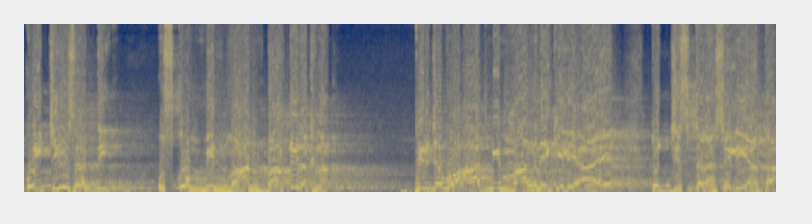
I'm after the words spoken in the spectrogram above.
کوئی چیز رکھ دی، اس کو منوان باقی رکھنا۔ پھر جب وہ آدمی مانگنے کے لیے آئے تو جس طرح سے لیا تھا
